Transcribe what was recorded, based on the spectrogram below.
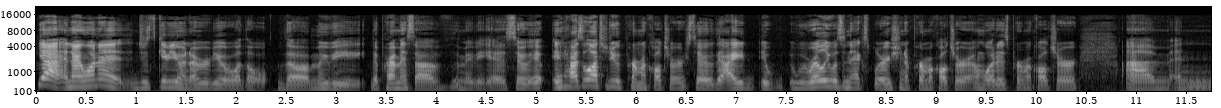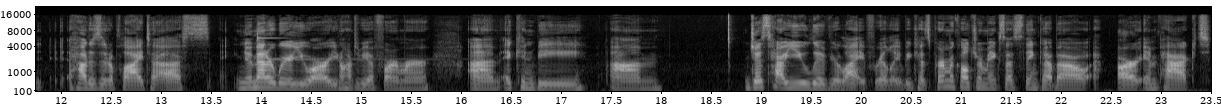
Yeah, and I want to just give you an overview of what the the movie, the premise of the movie is. So it, it has a lot to do with permaculture. So the I it, really was an exploration of permaculture and what is permaculture, um, and how does it apply to us? No matter where you are, you don't have to be a farmer. Um, it can be um, just how you live your life, really, because permaculture makes us think about our impact,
